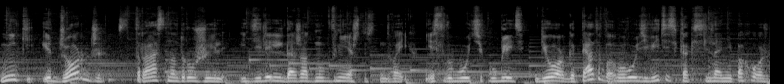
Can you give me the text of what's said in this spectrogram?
Ники и Джорджи страстно дружили и делили даже одну внешность на двоих. Если вы будете гуглить Георга V, вы удивитесь, Заметьте, как сильно они похожи.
